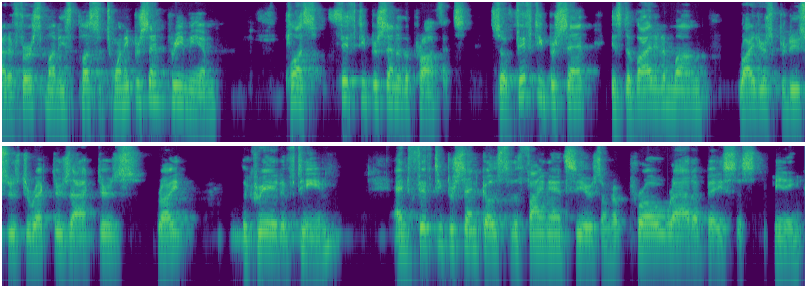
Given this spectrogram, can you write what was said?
out of first monies plus a 20% premium plus 50% of the profits. So 50% is divided among writers, producers, directors, actors, right? The creative team. And 50% goes to the financiers on a pro rata basis meaning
